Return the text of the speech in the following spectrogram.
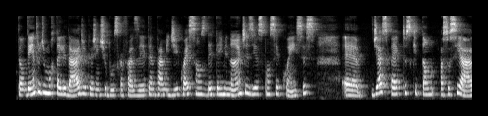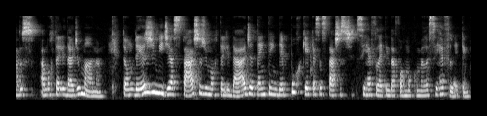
Então, dentro de mortalidade, o que a gente busca fazer é tentar medir quais são os determinantes e as consequências é, de aspectos que estão associados à mortalidade humana. Então, desde medir as taxas de mortalidade até entender por que, que essas taxas se refletem da forma como elas se refletem.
